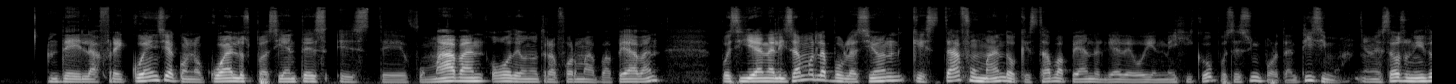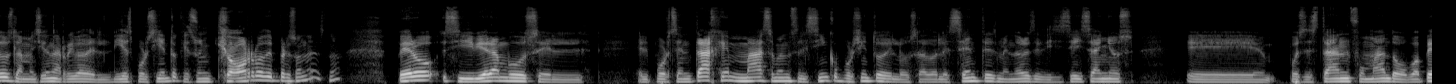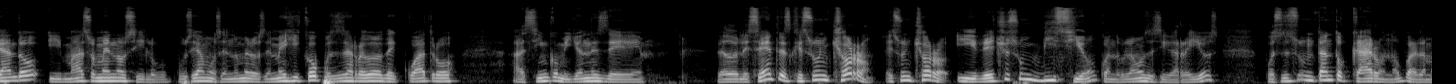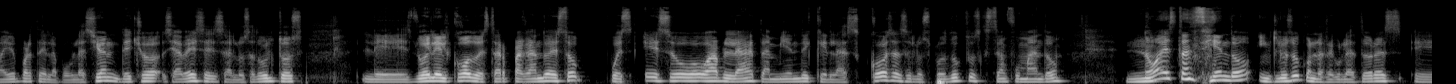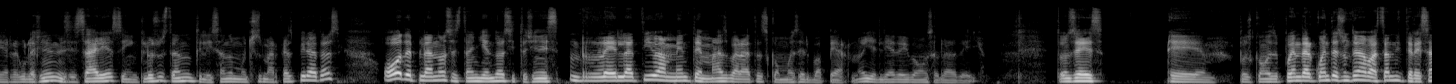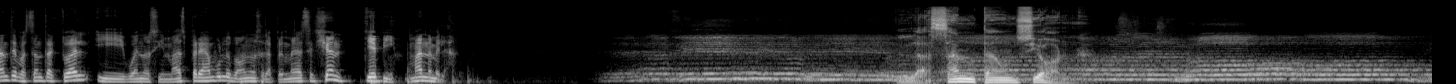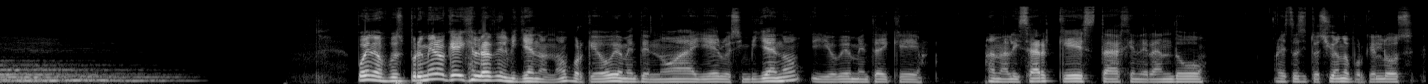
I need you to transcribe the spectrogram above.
de la frecuencia con lo cual los pacientes este, fumaban o de una otra forma vapeaban, pues si analizamos la población que está fumando, que está vapeando el día de hoy en México, pues es importantísimo. En Estados Unidos la mención arriba del 10%, que es un chorro de personas, ¿no? Pero si viéramos el, porcentaje, más o menos el 5% de los adolescentes menores de 16 años eh, pues están fumando o vapeando y más o menos si lo pusiéramos en números de México, pues es alrededor de 4 a 5 millones de de adolescentes, que es un chorro, es un chorro. Y de hecho es un vicio, cuando hablamos de cigarrillos, pues es un tanto caro, ¿no? Para la mayor parte de la población. De hecho, si a veces a los adultos les duele el codo estar pagando esto, pues eso habla también de que las cosas, los productos que están fumando, no están siendo, incluso con las reguladoras, eh, regulaciones necesarias, e incluso están utilizando muchas marcas piratas, o de plano se están yendo a situaciones relativamente más baratas como es el vapear, ¿no? Y el día de hoy vamos a hablar de ello. Entonces, eh, pues como se pueden dar cuenta, es un tema bastante interesante, bastante actual, y bueno, sin más preámbulos, vámonos a la primera sección. Jepi, mándamela. La Santa Unción. Bueno, pues primero que hay que hablar del villano, ¿no? Porque obviamente no hay héroe sin villano y obviamente hay que analizar qué está generando esta situación o por qué los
